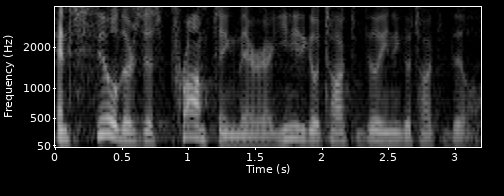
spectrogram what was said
And still, there's this prompting there. You need to go talk to Bill. You need to go talk to Bill.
